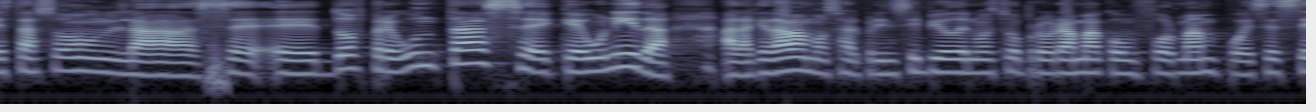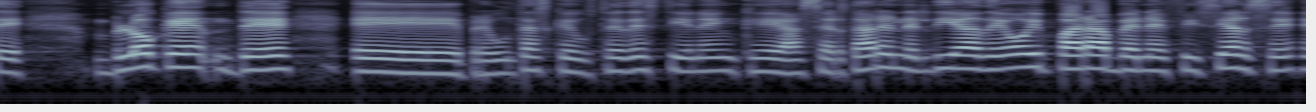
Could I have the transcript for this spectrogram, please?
Estas son las eh, eh, dos preguntas eh, que unida a la que dábamos al principio de nuestro programa conforman pues ese bloque de preguntas que ustedes tienen que acertar en el día de hoy para beneficiarse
